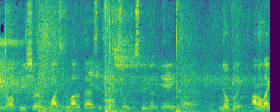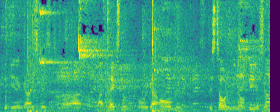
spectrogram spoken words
You know, I'm pretty sure he watches a lot of basketball, so he's a student of the game. Uh, you know, but I don't like to get in guys' faces. You know, I, I text him when we got home and just told him, you know, be yourself.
